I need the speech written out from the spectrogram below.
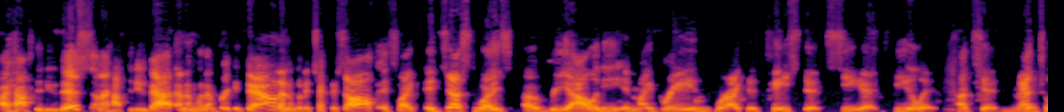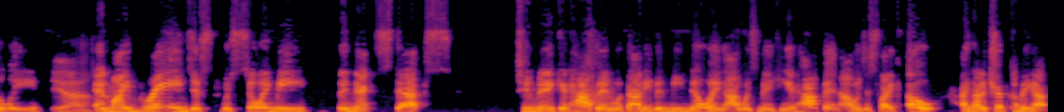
I have to do this and I have to do that. And I'm going to break it down and I'm going to check this off. It's like, it just was a reality in my brain where I could taste it, see it, feel it, touch it mentally Yeah. and my brain just was showing me the next steps to make it happen without even me knowing I was making it happen. I was just like, oh, I got a trip coming up.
